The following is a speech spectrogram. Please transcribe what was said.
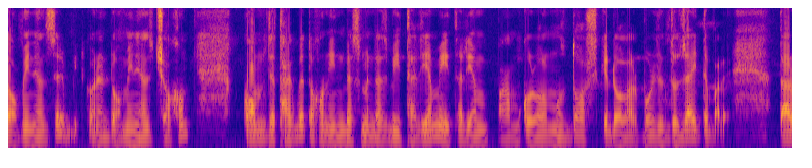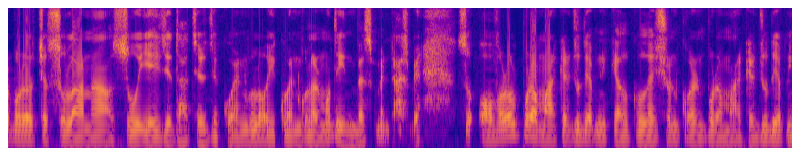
ডমিনেন্সের বিটকয়েনের ডমিনেন্স যখন কমতে থাকবে, তখন ইনভেস্টমেন্ট আসবে ইথারিয়ামে ইথারিয়াম পাম্প করে অলমোস্ট দশ কে ডলার পর্যন্ত যাইতে পারে। তারপরে হচ্ছে সোলানা সুই এই যে ধাঁচের যে কয়েনগুলো ওই কয়েনগুলোর মধ্যে ইনভেস্টমেন্ট আসবে। সো ওভারঅল পুরো মার্কেট যদি আপনি ক্যালকুলেশন করেন পুরো মার্কেট যদি আপনি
